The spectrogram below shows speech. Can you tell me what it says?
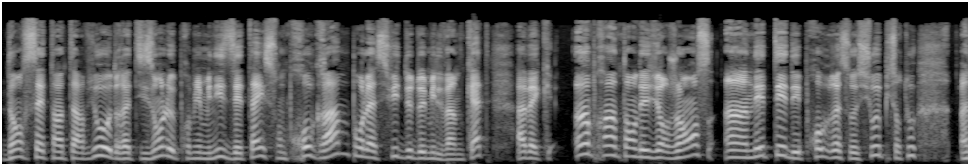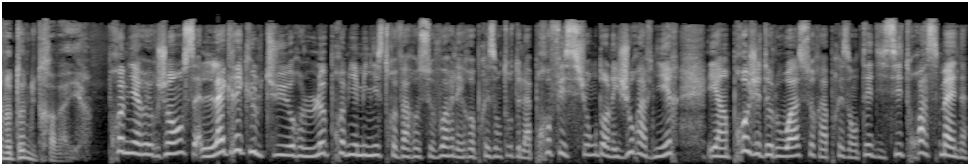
dans cette interview, Audrey Tison, le Premier ministre, détaille son programme pour la suite de 2024 avec un printemps des urgences, un été des progrès sociaux et puis surtout un automne du travail. Première urgence, l'agriculture. Le Premier ministre va recevoir les représentants de la profession dans les jours à venir et un projet de loi sera présenté d'ici trois semaines.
